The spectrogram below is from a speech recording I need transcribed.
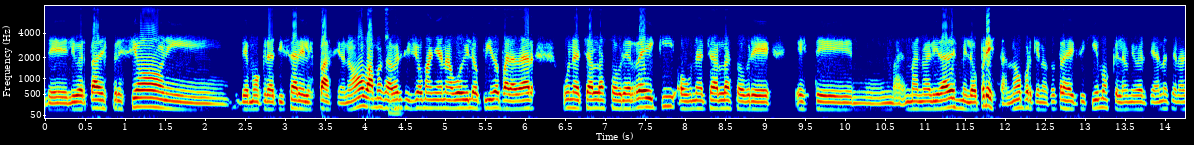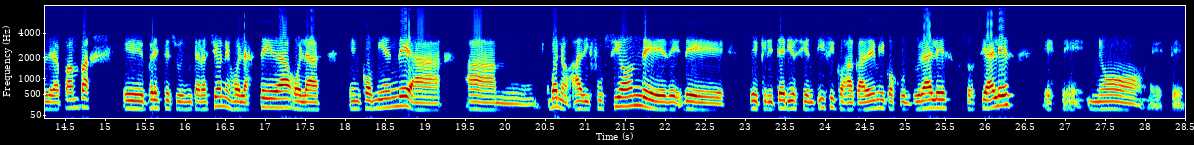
de libertad de expresión y democratizar el espacio, ¿no? Vamos a ver si yo mañana voy y lo pido para dar una charla sobre Reiki o una charla sobre este, manualidades, me lo prestan, ¿no? Porque nosotras exigimos que la Universidad Nacional de La Pampa eh, preste sus instalaciones o las ceda o las encomiende a, bueno, a difusión de criterios científicos, académicos, culturales, sociales, este, no este,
